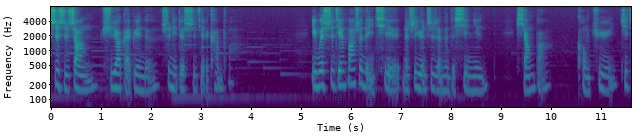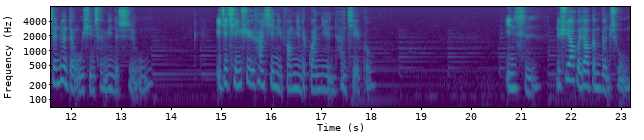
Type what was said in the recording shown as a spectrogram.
事实上，需要改变的是你对世界的看法，因为世间发生的一切乃是源自人们的信念、想法、恐惧及争论等无形层面的事物，以及情绪和心理方面的观念和结构。因此，你需要回到根本处，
